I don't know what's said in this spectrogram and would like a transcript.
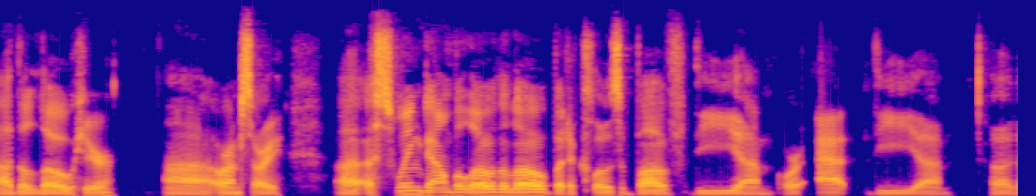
uh, the low here, uh, or I'm sorry, uh, a swing down below the low, but a close above the um, or at the um, uh,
